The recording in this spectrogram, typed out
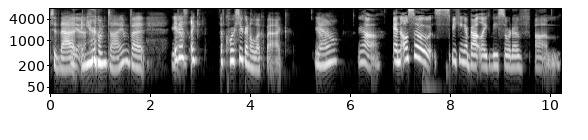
to that Yeah. in your own time. But it Yeah. is like, of course, you're gonna look back. You Yeah. know? Yeah. And also speaking about like the sort of um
